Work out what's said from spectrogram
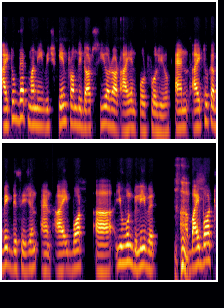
i took that money which came from the .co.in portfolio and i took a big decision and i bought uh, you won't believe it uh, i bought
